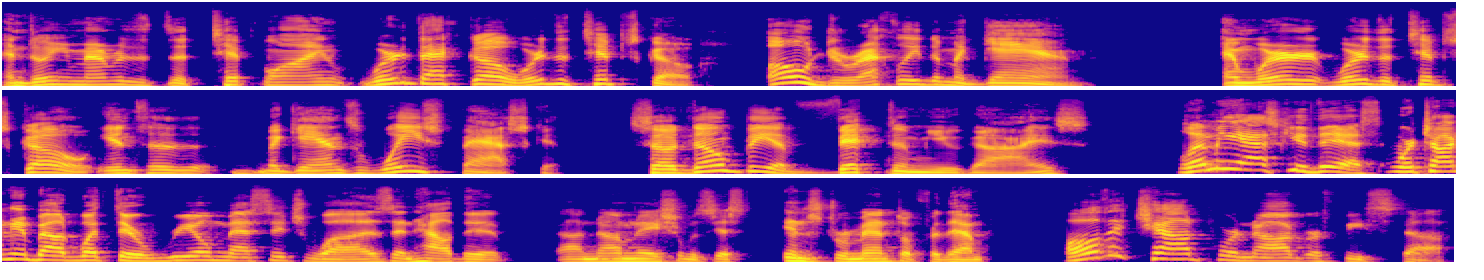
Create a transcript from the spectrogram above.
And don't you remember that the tip line where did that go? Where did the tips go? Oh directly to McGahn and where where the tips go? Into McGahn's wastebasket. So don't be a victim you guys let me ask you this. We're talking about what their real message was and how the uh, nomination was just instrumental for them. All the child pornography stuff.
